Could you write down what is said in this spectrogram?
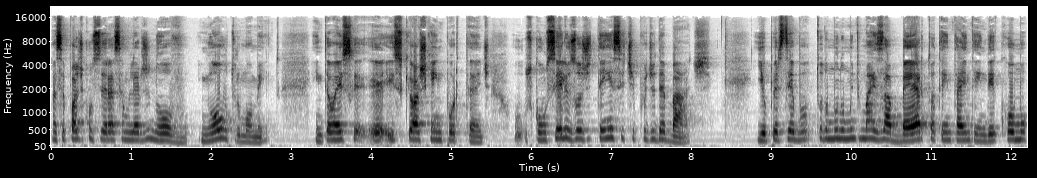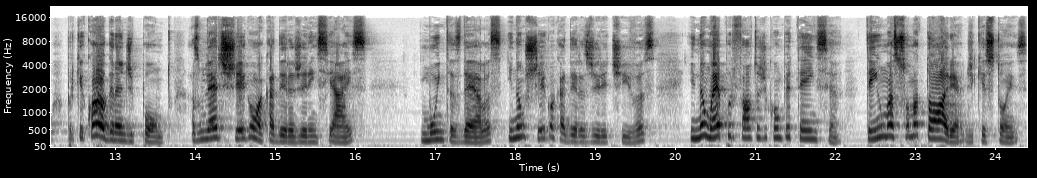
mas você pode considerar essa mulher de novo, em outro momento. Então é isso, que, é isso que eu acho que é importante. Os conselhos hoje têm esse tipo de debate. E eu percebo todo mundo muito mais aberto a tentar entender como. Porque qual é o grande ponto? As mulheres chegam a cadeiras gerenciais muitas delas, e não chegam a cadeiras diretivas, e não é por falta de competência. Tem uma somatória de questões,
